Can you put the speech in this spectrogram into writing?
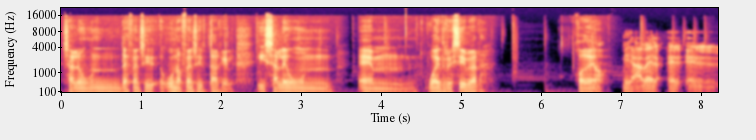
sale un, defensive, un offensive tackle y sale un em, wide receiver, joder, no. Mira, a ver, el,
